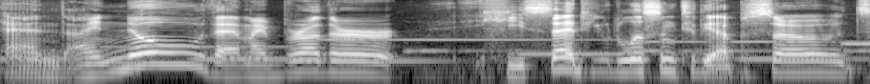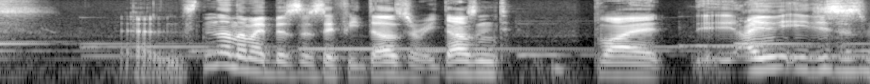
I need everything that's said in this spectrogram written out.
And I know that my brother, he said he would listen to the episodes, and it's none of my business if he does or he doesn't. But I, it just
